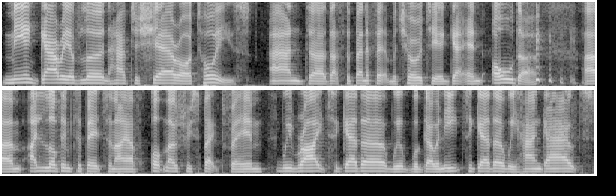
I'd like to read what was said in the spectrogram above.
me and Gary have learned how to share our toys. And uh, that's the benefit of maturity and getting older. um, I love him to bits and I have utmost respect for him. We write together, we'll, we'll go and eat together, we hang out.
